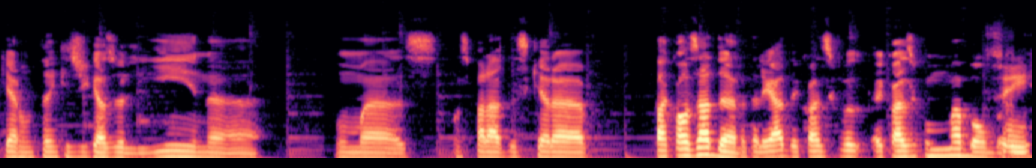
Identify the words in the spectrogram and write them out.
Que eram tanques de gasolina, umas, umas paradas que era pra causar dano, tá ligado? É quase, é quase como uma bomba. Sim.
